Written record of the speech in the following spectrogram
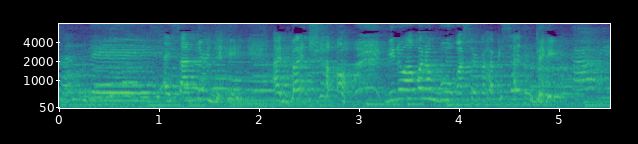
Sunday! Ay, Saturday! Advance ako. Ginawa ko ng bukas, sir. Happy Sunday. Happy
